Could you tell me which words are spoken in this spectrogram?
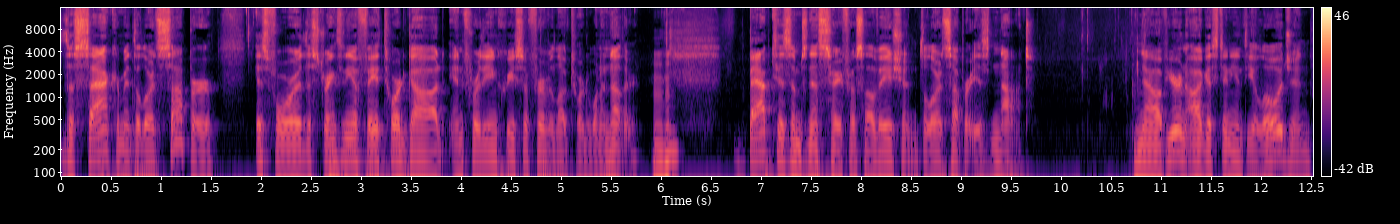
the sacrament, the Lord's Supper, is for the strengthening of faith toward God and for the increase of fervent love toward one another. Mm-hmm. Baptism is necessary for salvation. The Lord's Supper is not. Now, if you're an Augustinian theologian,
